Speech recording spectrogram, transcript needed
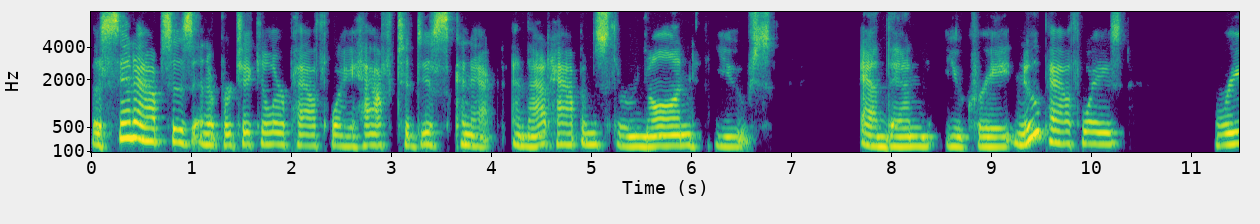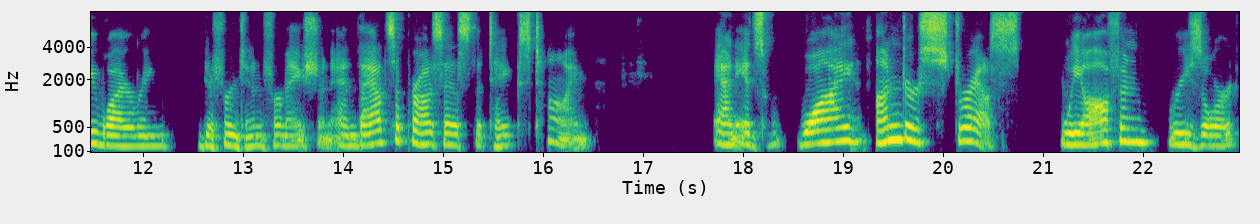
The synapses in a particular pathway have to disconnect, and that happens through non use. And then you create new pathways, rewiring different information. And that's a process that takes time. And it's why, under stress, we often resort,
